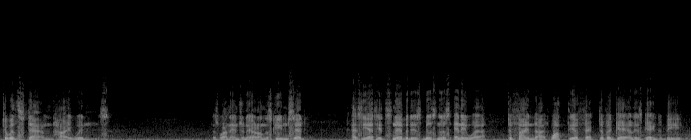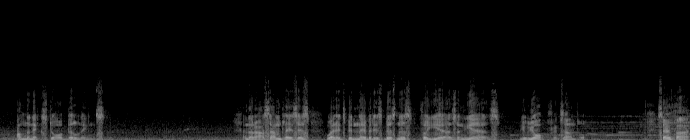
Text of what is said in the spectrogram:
to withstand high winds. As one engineer on the scheme said, as yet, it's nobody's business anywhere to find out what the effect of a gale is going to be on the next door buildings. And there are some places where it's been nobody's business for years and years. New York, for example. So far,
